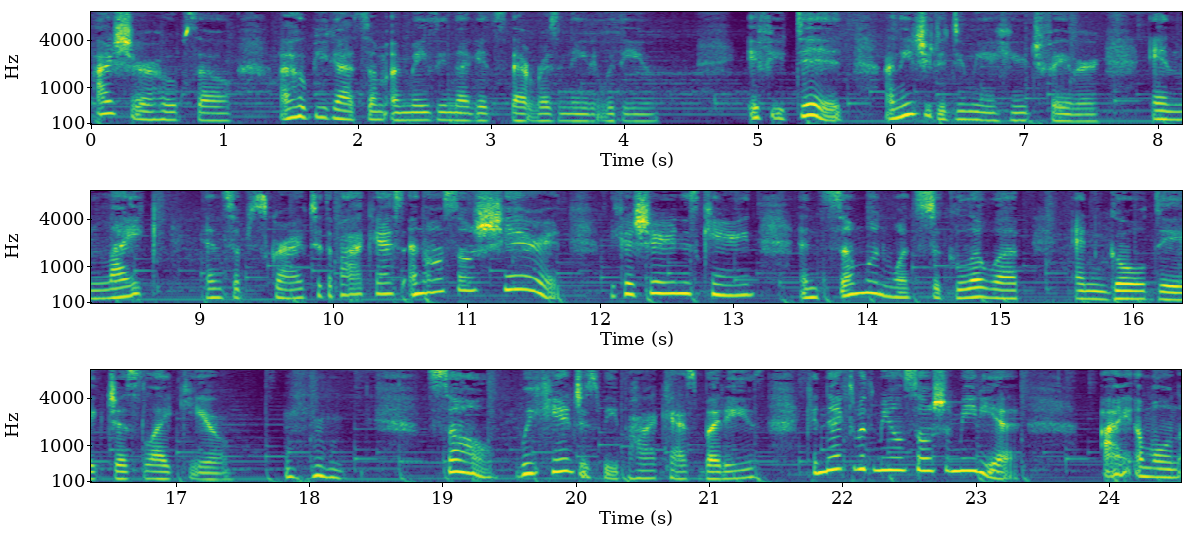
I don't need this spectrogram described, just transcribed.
I sure hope so. I hope you got some amazing nuggets that resonated with you. If you did, I need you to do me a huge favor and like and subscribe to the podcast and also share it because sharing is caring and someone wants to glow up and gold dig just like you. so, we can't just be podcast buddies. Connect with me on social media. I am on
